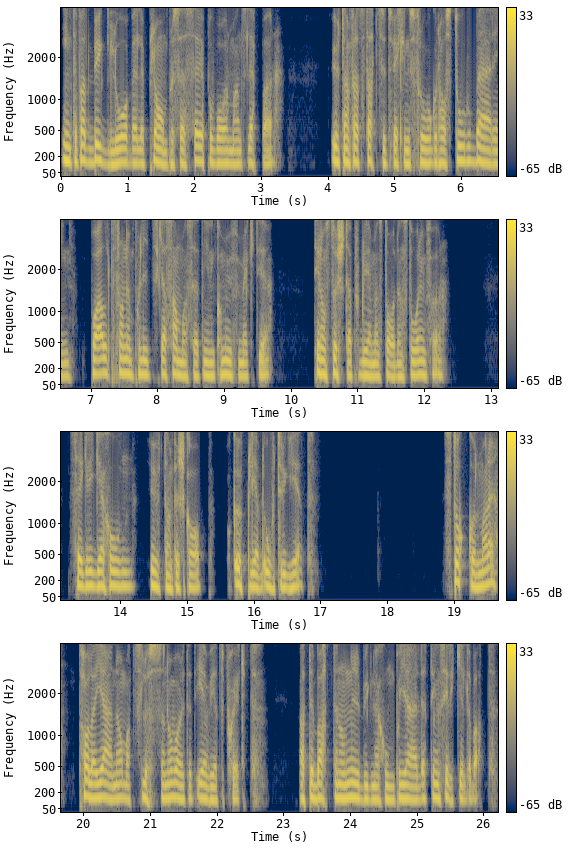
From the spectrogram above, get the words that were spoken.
Inte för att bygglov eller planprocesser är på var mans läppar, utan för att stadsutvecklingsfrågor har stor bäring på allt från den politiska sammansättningen i kommunfullmäktige till de största problemen staden står inför. Segregation, utanförskap och upplevd otrygghet. Stockholmare talar gärna om att Slussen har varit ett evighetsprojekt. Att debatten om nybyggnation på Gärdet är en cirkeldebatt.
